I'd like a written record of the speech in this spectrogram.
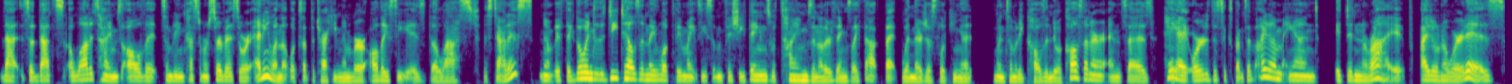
that, so that's a lot of times all that somebody in customer service or anyone that looks up the tracking number, all they see is the last status. Now, if they go into the details and they look, they might see some fishy things with times and other things like that. But when they're just looking at when somebody calls into a call center and says, Hey, I ordered this expensive item and it didn't arrive. I don't know where it is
